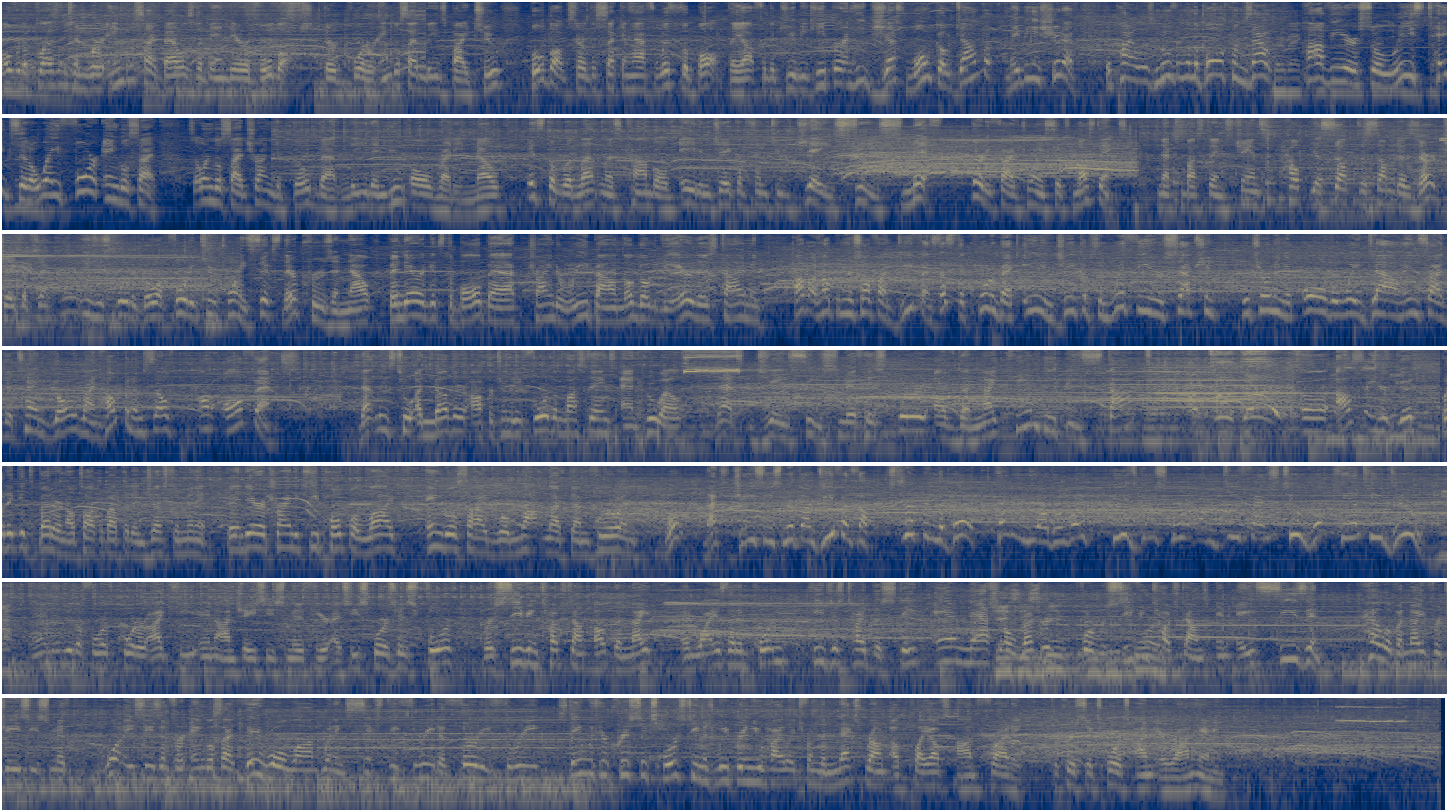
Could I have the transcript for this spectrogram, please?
Over to Pleasanton, where Ingleside battles the Bandera Bulldogs. Third quarter, Ingleside leads by two. Bulldogs start the second half with the ball. They opt for the QB keeper, and he just won't go down, but maybe he should have. The pile is moving, and the ball comes out. Javier Solis takes it away for Ingleside. So Ingleside trying to build that lead, and you already know it's the relentless combo of Aiden Jacobson to J.C. Smith. 35-26 Mustangs. Next Mustangs chance, help yourself to some dessert, Jacobson. Easy score to go up 42-26. They're cruising now. Bandera gets the ball back, trying to rebound. They'll go to the air this time. And how about helping yourself on defense? That's the quarterback, Aiden Jacobson, with the interception, returning it all the way down inside the 10-yard line, helping himself on offense. That leads to another opportunity for the Mustangs, and who else? That's J.C. Smith, his third of the night. Can he be stopped? I'm too good. Uh, I'll say you're good, but it gets better, and I'll talk about that in just a minute. Bandera trying to keep hope alive. Ingleside will not let them through, and whoa, that's J.C. Smith on defense now, stripping the ball, heading the other way. He's going to score on defense too. What can't he do? And into the fourth quarter, I key in on J.C. Smith here as he scores his fourth receiving touchdown of the night. And why is that important? He just tied the state and national record for receiving touchdowns in a season. Hell of a night for J.C. Smith. What a season for Ingleside. They roll on, winning 63 to 33. Stay with your KRIS 6 Sports team as we bring you highlights from the next round of playoffs on Friday. For KRIS 6 Sports, I'm Aaron Hammy.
